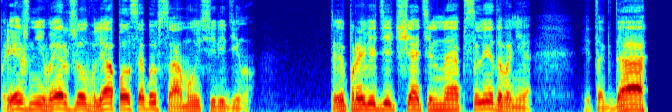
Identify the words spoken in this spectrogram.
Прежний Верджил вляпался бы в самую середину. «Ты проведи тщательное обследование, и тогда...»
